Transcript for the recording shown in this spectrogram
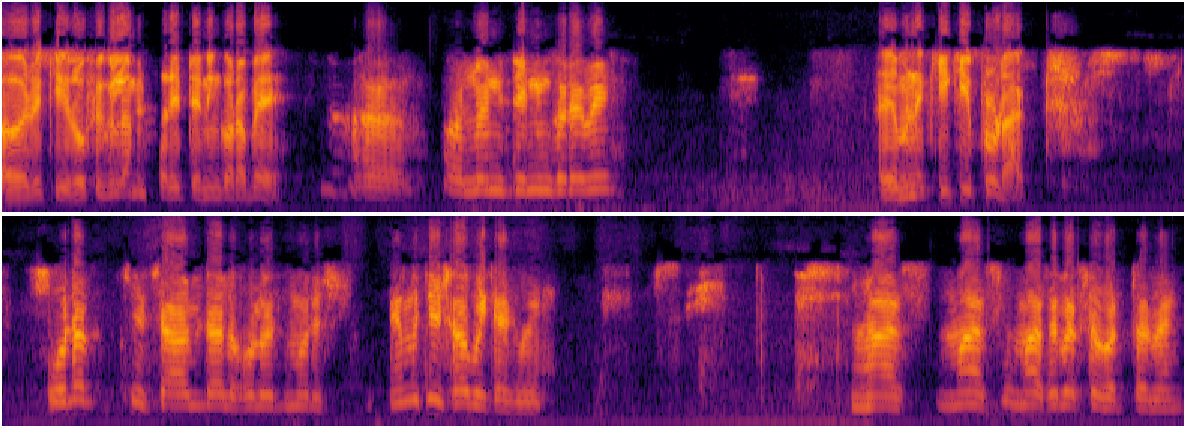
ও, এটা কি রফিকুল আহমেদ স্যার ট্রেনিং করাবে? হ্যাঁ অনলাইনে ট্রেনিং করাবে। মানে কি কি প্রোডাক্ট ওটা চাল ডাল হলুদ মরিচ এমনিতে সবই থাকবে। মাছ মাছ মাছের ব্যবসা করতে পারবেন।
